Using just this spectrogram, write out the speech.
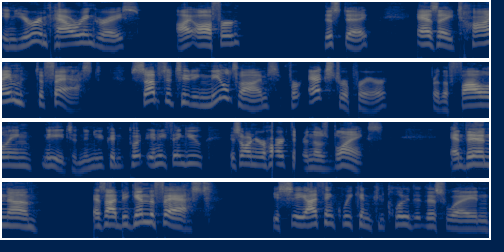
in your empowering grace, I offer this day as a time to fast, substituting meal times for extra prayer for the following needs. And then you can put anything you is on your heart there in those blanks. And then um, as I begin the fast, you see, I think we can conclude it this way. And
